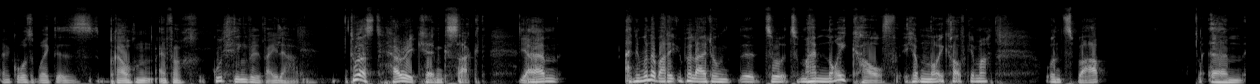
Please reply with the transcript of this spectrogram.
Äh, große Projekte es brauchen einfach gut Ding will Weile haben. Du hast Hurricane gesagt. Ja. Ähm, eine wunderbare Überleitung äh, zu, zu meinem Neukauf. Ich habe einen Neukauf gemacht und zwar ähm,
